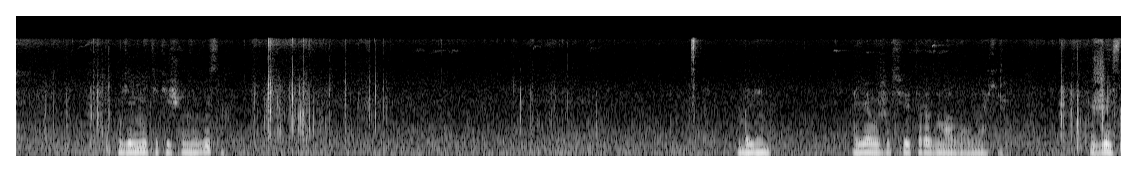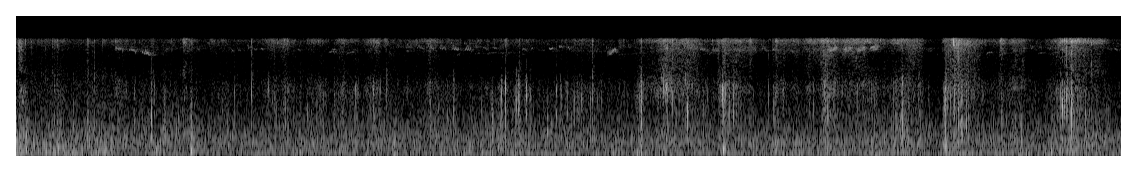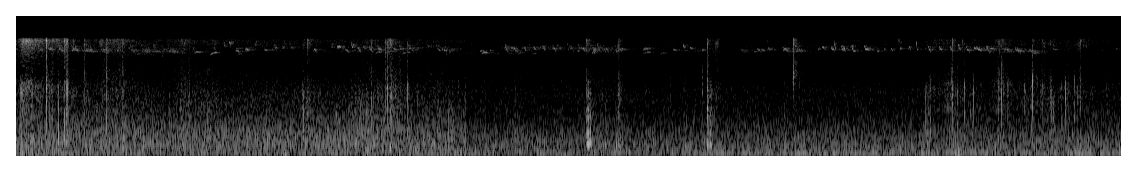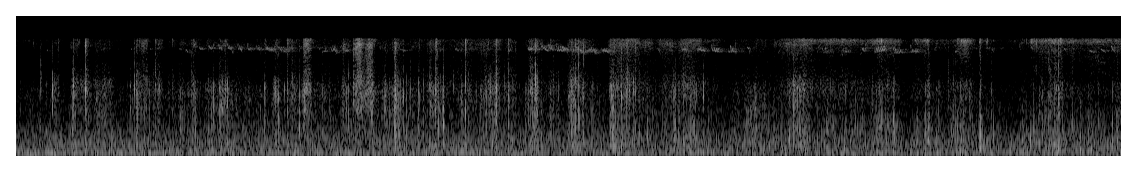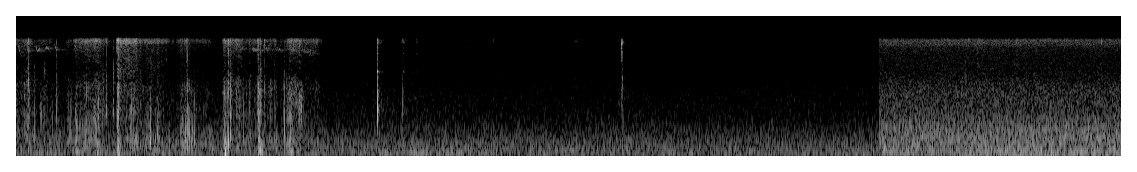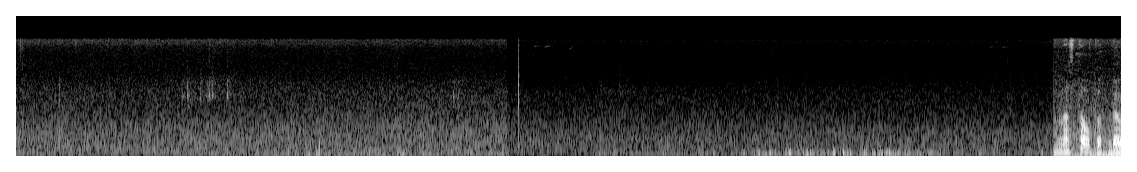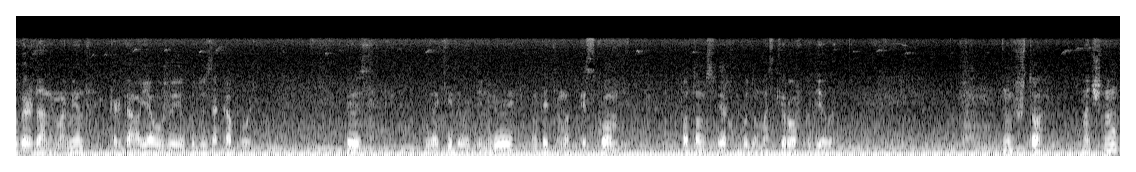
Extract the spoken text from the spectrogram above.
Герметик еще не высох. Блин. А я уже все это размазал нахер. Жесть. Настал тот долгожданный момент, когда я уже ее буду закапывать. То есть закидывать землей, вот этим вот песком, потом сверху буду маскировку делать. Ну что, начну.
